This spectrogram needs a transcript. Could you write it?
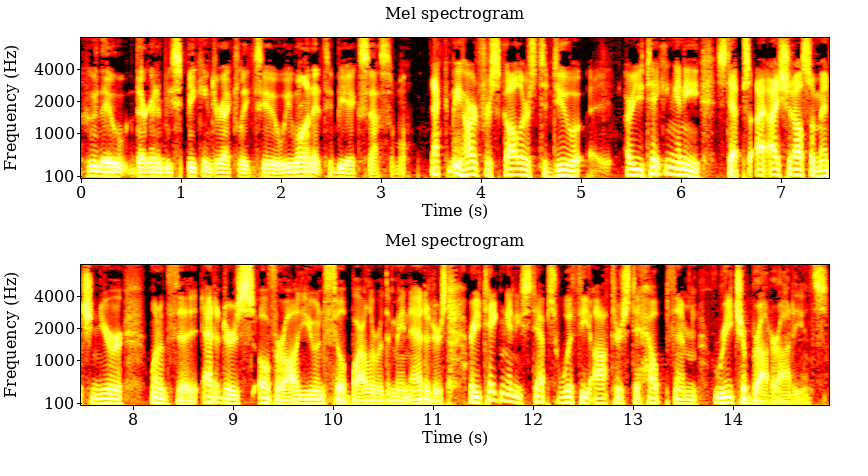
who they they're going to be speaking directly to. We want it to be accessible. That can be hard for scholars to do. Are you taking any steps? I, I, should also mention you're one of the editors overall. You and Phil Barlow are the main editors. Are you taking any steps with the authors to help them reach a broader audience?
